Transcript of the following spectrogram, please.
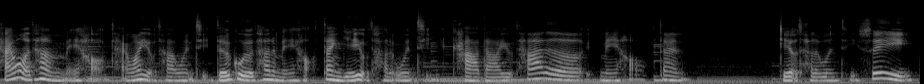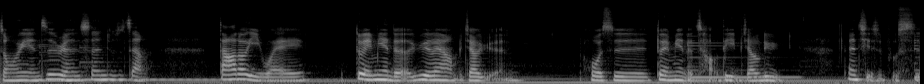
台湾有它的美好，台湾有它的问题；德国有它的美好，但也有它的问题。卡达有它的美好，但也有它的问题。所以总而言之，人生就是这样。大家都以为对面的月亮比较圆，或是对面的草地比较绿，但其实不是。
